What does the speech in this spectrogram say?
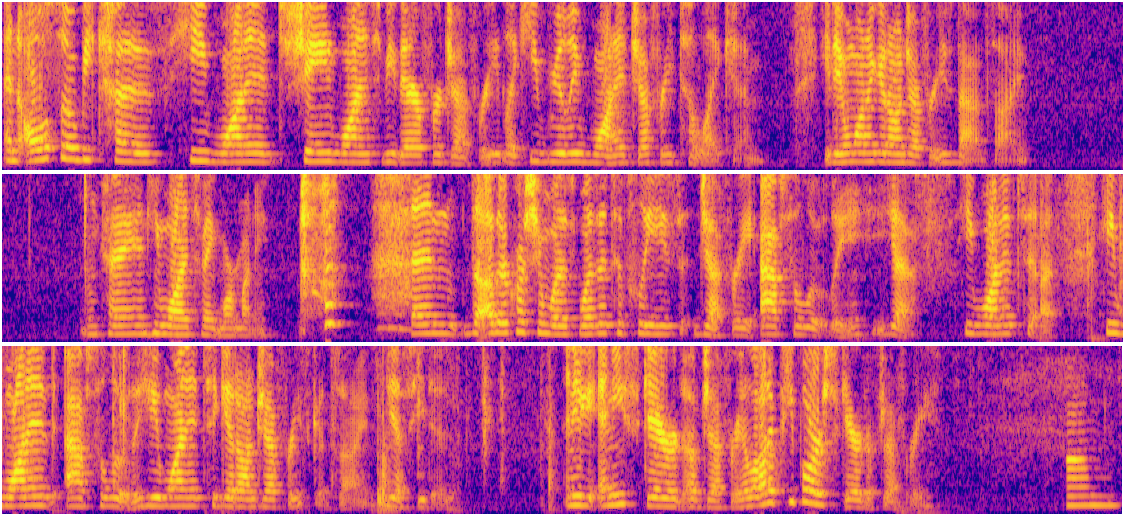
And also because he wanted, Shane wanted to be there for Jeffree. Like, he really wanted Jeffree to like him. He didn't want to get on Jeffree's bad side okay and he wanted to make more money then the other question was was it to please Jeffree? absolutely yes he wanted to he wanted absolutely he wanted to get on Jeffree's good side yes he did and he and he's scared of Jeffree. a lot of people are scared of Jeffree. um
